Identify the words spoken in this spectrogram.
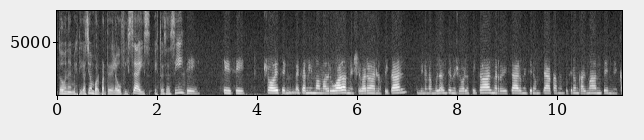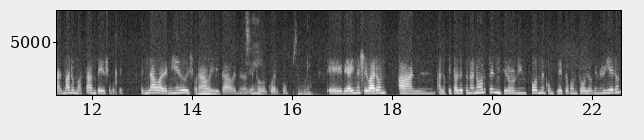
toda una investigación por parte de la UFI 6. ¿Esto es así? Sí, sí, sí. Yo ese, esa misma madrugada me llevaron al hospital, vino la ambulancia, me llevó al hospital, me revisaron, me hicieron placas, me pusieron calmantes, me calmaron bastante ellos porque temblaba de miedo y lloraba Mm. y gritaba y me dolía Sí. todo el cuerpo. Seguro. Eh, de ahí me llevaron al, al hospital de zona norte, me hicieron un informe completo con todo lo que me vieron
